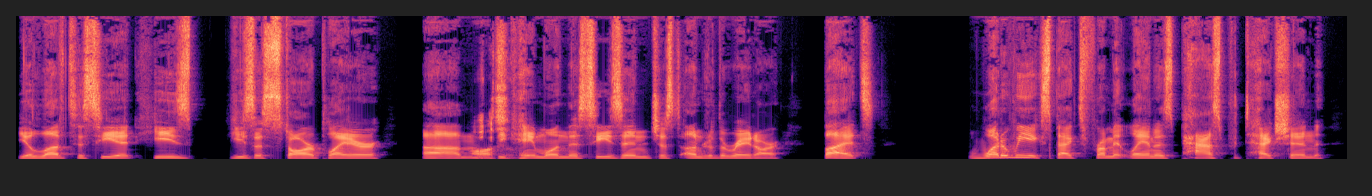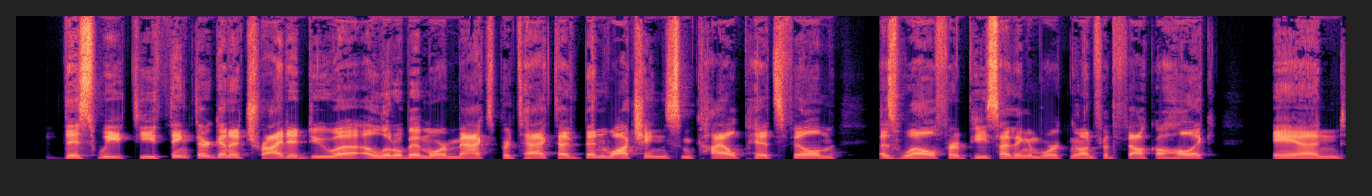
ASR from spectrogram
You love to see it. He's he's a star player. Um, awesome. Became one this season, just under the radar. But what do we expect from Atlanta's pass protection this week? Do you think they're going to try to do a, a, little bit more max protect? I've been watching some Kyle Pitts film as well for a piece I think I'm working on for the Falcoholic and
